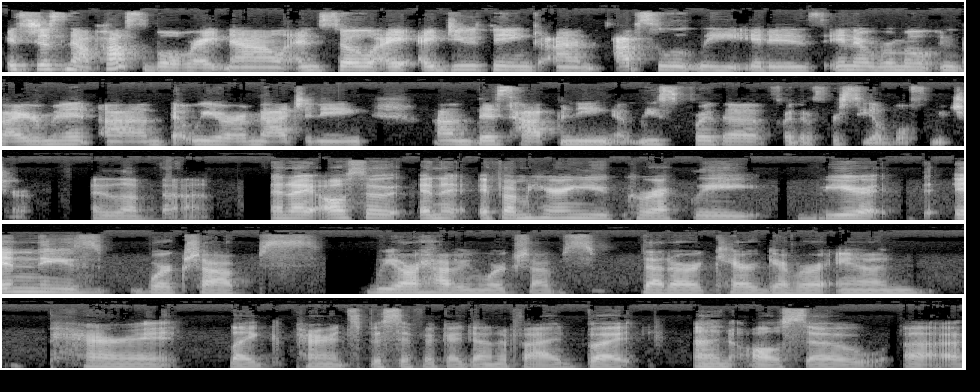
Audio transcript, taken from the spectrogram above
it's just not possible right now. And so I, I do think um, absolutely it is in a remote environment um, that we are imagining um, this happening at least for the for the foreseeable future. I love that. And I also, and if I'm hearing you correctly, we're in these workshops. We are having workshops that are caregiver and parent, like parent specific identified, but and also uh,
